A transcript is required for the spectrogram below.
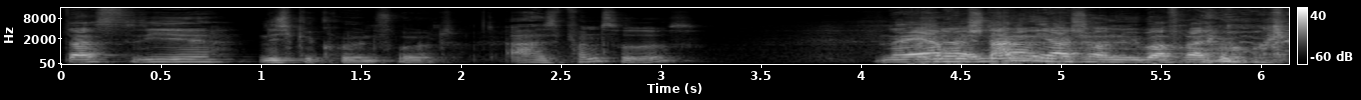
dass sie nicht gekrönt wird. Ah, fandst du das? Naja, Na, wir standen na, ja äh, schon über Freiburg.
